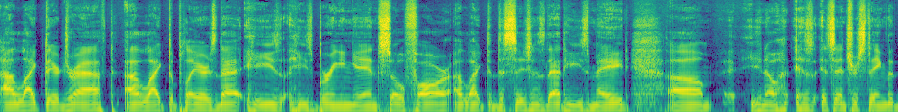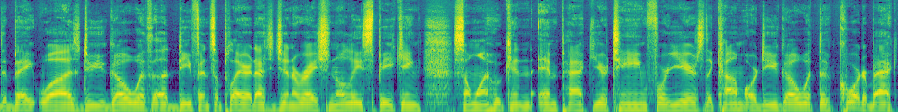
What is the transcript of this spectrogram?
I like their draft. I like the players that he's he's bringing in so far. I like the decisions that he's made. Um, you know, it's, it's interesting. The debate was: Do you go with a defensive player that's generationally speaking, someone who can impact your team for years to come, or do you go with the quarterback?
